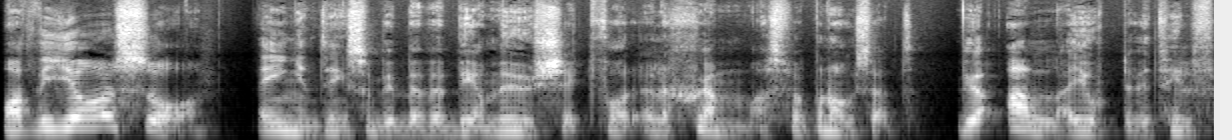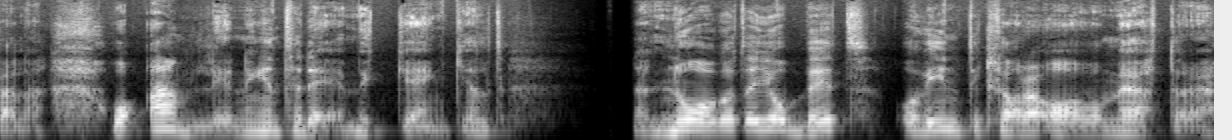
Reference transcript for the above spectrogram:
Och att vi gör så är ingenting som vi behöver be om ursäkt för eller skämmas för på något sätt. Vi har alla gjort det vid tillfällen och anledningen till det är mycket enkelt. När något är jobbigt och vi inte klarar av att möta det,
